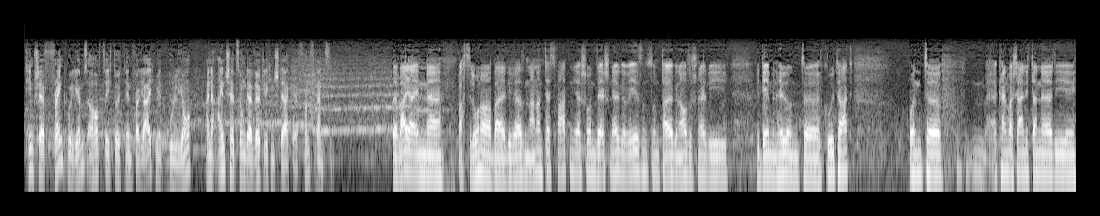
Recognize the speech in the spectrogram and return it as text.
Teamchef Frank Williams erhofft sich durch den Vergleich mit Bouillon eine Einschätzung der wirklichen Stärke von Frenzen. Er war ja in äh, Barcelona oder bei diversen anderen Testfahrten ja schon sehr schnell gewesen, zum Teil genauso schnell wie, wie Damon Hill und äh, Coulthard. Und äh, er kann wahrscheinlich dann äh, die,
